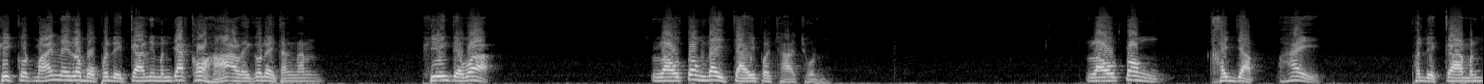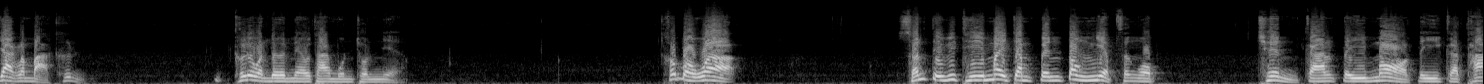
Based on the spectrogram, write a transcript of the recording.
ผิดกฎหมายในระบบเผด็จการนี่มันยัดข้อหาอะไรก็ได้ทั้งนั้น เพียงแต่ว่า เราต้องได้ใจประชาชน เราต้องขยับให้เผด็จการมันยากลำบากขึ้น เขาเรียกว่าเดินแนวทางมวลชนเนี่ย เขาบอกว่า สันติวิธีไม่จำเป็นต้องเงียบสงบ เช่นการตีหม้อตีกระทะ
